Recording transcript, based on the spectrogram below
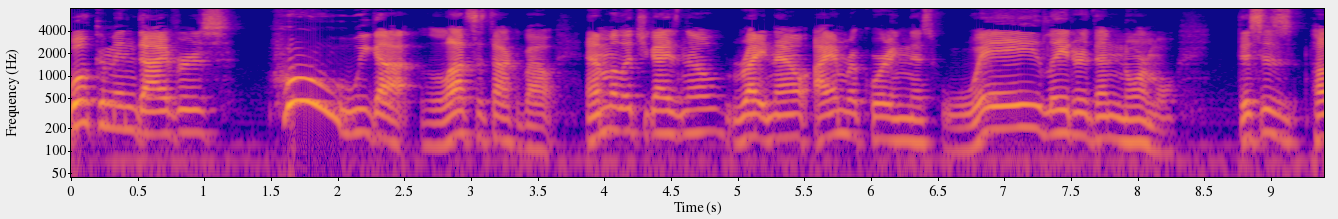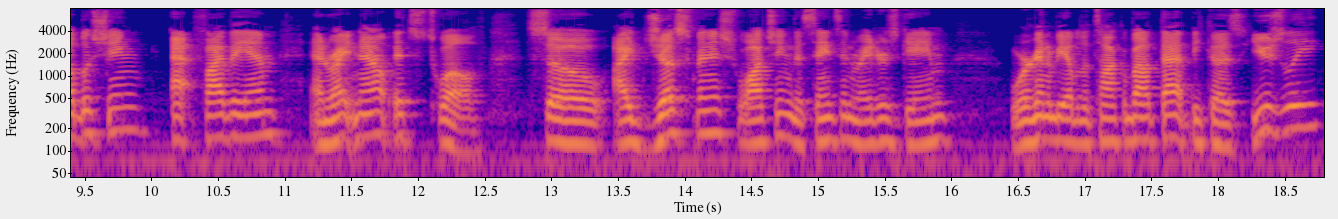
Welcome in, divers. Whoo, we got lots to talk about. And I'm gonna let you guys know right now, I am recording this way later than normal. This is publishing at 5 a.m., and right now it's 12. So I just finished watching the Saints and Raiders game. We're gonna be able to talk about that because usually,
